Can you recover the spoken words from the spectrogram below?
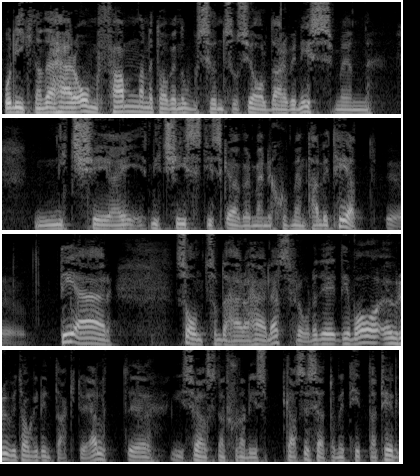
och liknande. Det här omfamnandet av en osund socialdarwinism, en Nietzsche, Nietzscheistisk övermänniskomentalitet. Eh, det är sånt som det här har härletts från. Och det, det var överhuvudtaget inte aktuellt eh, i svensk nationalism klassiskt sett om vi tittar till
